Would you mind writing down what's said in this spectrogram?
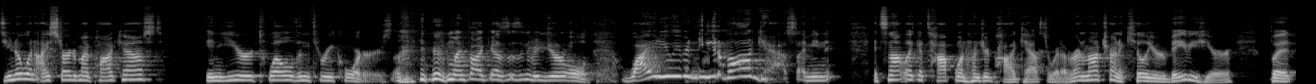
Do you know when I started my podcast? In year 12 and three quarters. My podcast isn't even a year old. Why do you even need a podcast? I mean, it's not like a top 100 podcast or whatever. And I'm not trying to kill your baby here, but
